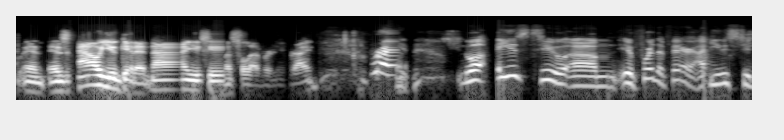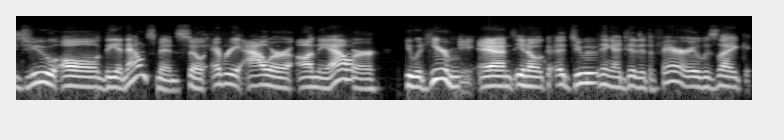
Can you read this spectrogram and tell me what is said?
and, and now you get it. Now you see a celebrity, right? Right. Well, I used to um for the fair, I used to do all the announcements. So every hour on the hour, you would hear me, and you know, do everything I did at the fair. It was like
